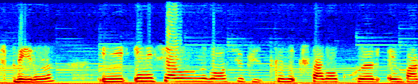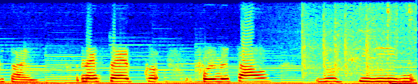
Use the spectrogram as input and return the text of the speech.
despedir-me e iniciar um negócio que, que, que estava a ocorrer em part-time. Nessa época foi o Natal e eu decidi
